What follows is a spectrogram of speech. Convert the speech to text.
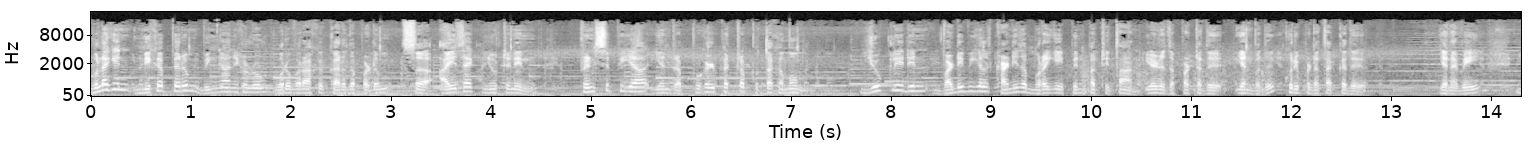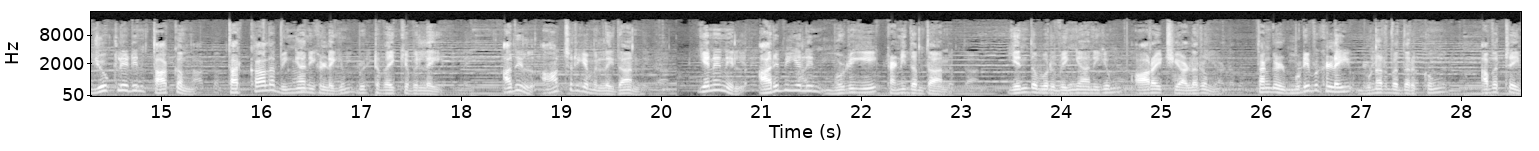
உலகின் மிக பெரும் விஞ்ஞானிகளுள் ஒருவராக கருதப்படும் சர் ஐசாக் நியூட்டனின் பிரின்சிபியா என்ற புகழ்பெற்ற புத்தகமும் யூக்ளிடின் வடிவியல் கணித முறையை பின்பற்றித்தான் எழுதப்பட்டது என்பது குறிப்பிடத்தக்கது. எனவே யூக்ளிடின் தாக்கம் தற்கால விஞ்ஞானிகளையும் விட்டு வைக்கவில்லை. அதில் ஆச்சரியமில்லைதான். ஏனெனில் அறிவியலின் மொழியே கணிதம்தான். எந்த ஒரு விஞ்ஞானியும் ஆராய்ச்சியாளரும் தங்கள் முடிவுகளை உணர்வதற்கும் அவற்றை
